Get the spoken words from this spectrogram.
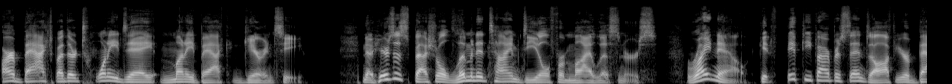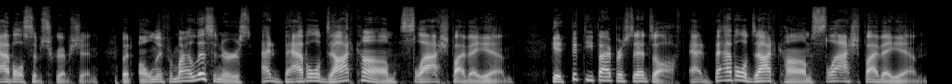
are backed by their 20-day money-back guarantee. Now, here's a special limited time deal for my listeners. Right now, get 55% off your Babbel subscription, but only for my listeners at babbel.com slash 5am. Get 55% off at babbel.com slash 5am,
